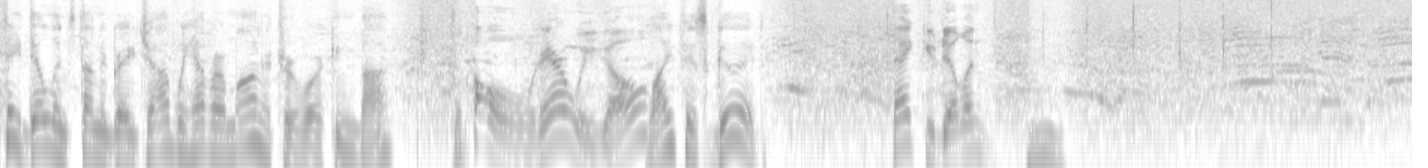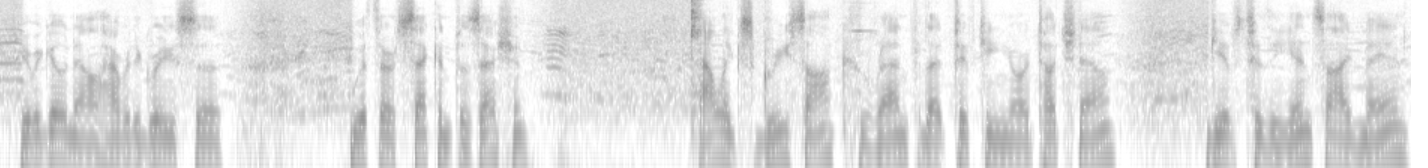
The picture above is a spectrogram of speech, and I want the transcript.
Hey, Dylan's done a great job. We have our monitor working, Bob. Oh, there we go. Life is good. Thank you, Dylan. Here we go now. De Grace uh, with their second possession. Alex Grisock, who ran for that 15-yard touchdown, gives to the inside man.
